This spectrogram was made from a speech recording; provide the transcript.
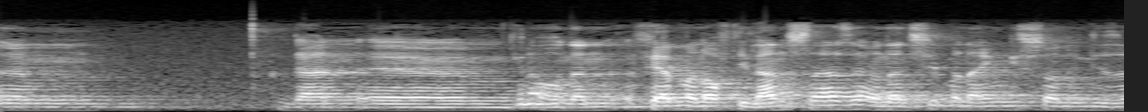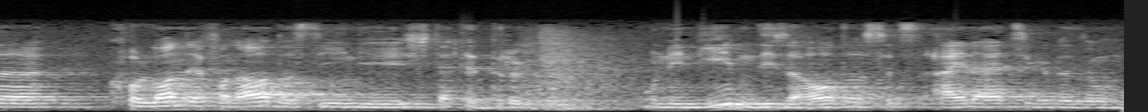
Ähm, dann, ähm, genau, und dann fährt man auf die Landstraße und dann steht man eigentlich schon in dieser Kolonne von Autos, die in die Städte drücken. Und in jedem dieser Autos sitzt eine einzige Person.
